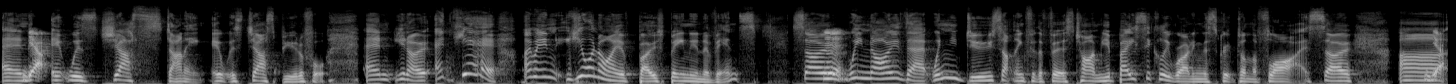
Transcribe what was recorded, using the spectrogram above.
and Yeah. it was just stunning. It was just beautiful, and you know, and yeah, I mean, you and I have both been in events. So we know that when you do something for the first time, you're basically writing the script on the fly. So, uh, Yeah.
